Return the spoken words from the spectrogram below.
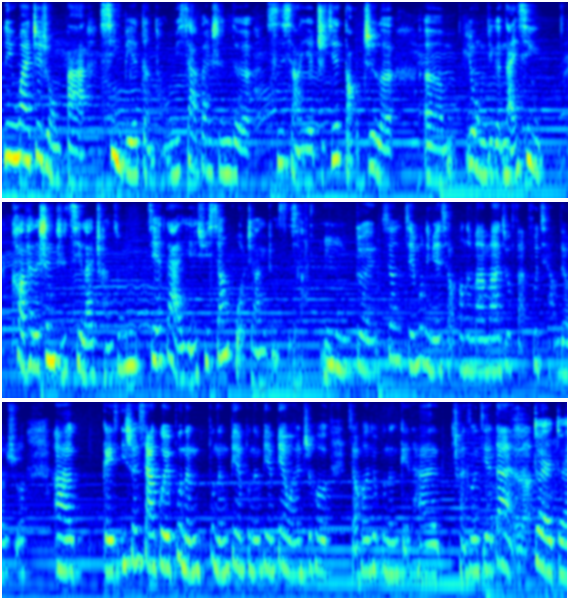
另外，这种把性别等同于下半身的思想，也直接导致了，呃，用这个男性靠他的生殖器来传宗接代、延续香火这样一种思想。嗯，对，像节目里面小芳的妈妈就反复强调说，啊，给医生下跪不能不能变不能变，变完之后小芳就不能给他传宗接代了。对对，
